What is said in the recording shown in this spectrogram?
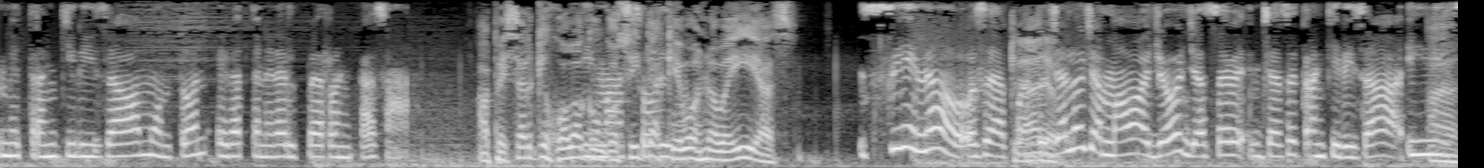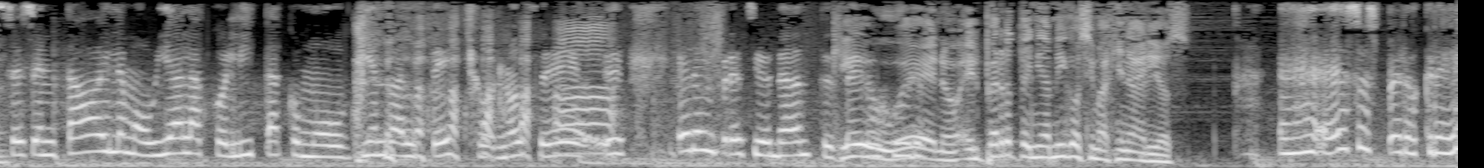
me tranquilizaba un montón era tener el perro en casa. A pesar que jugaba con cositas sola. que vos no veías. Sí, no, o sea, Claro. cuando ya lo llamaba yo, ya se, ya se tranquilizaba y Ah. se sentaba y le movía la colita como viendo al techo, no sé, era impresionante. te Qué bueno. El perro tenía amigos imaginarios. Eh, Eso espero creer.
